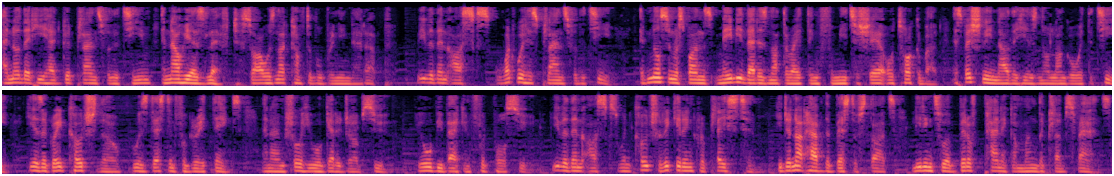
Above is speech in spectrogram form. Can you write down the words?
I know that he had good plans for the team, and now he has left, so I was not comfortable bringing that up. Beaver then asks, what were his plans for the team? Edmilson responds, maybe that is not the right thing for me to share or talk about, especially now that he is no longer with the team. He is a great coach though, who is destined for great things, and I am sure he will get a job soon. He will be back in football soon. Beaver then asks, when coach Riekerink replaced him, he did not have the best of starts, leading to a bit of panic among the club's fans,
